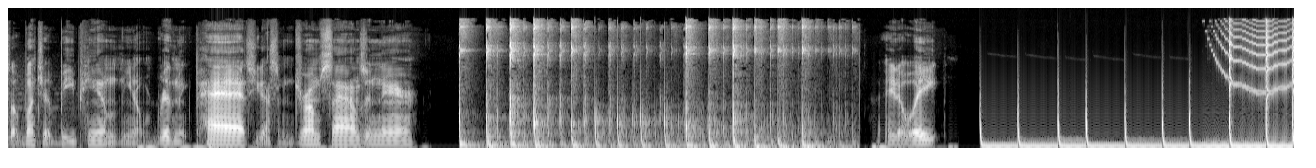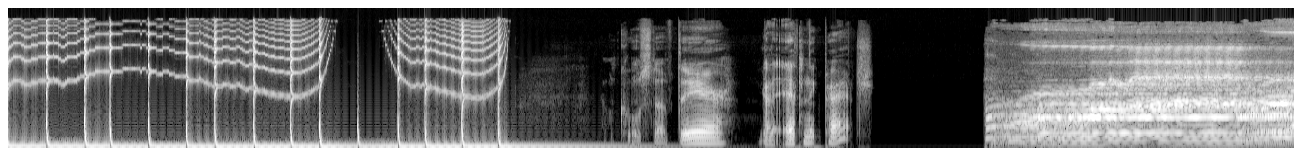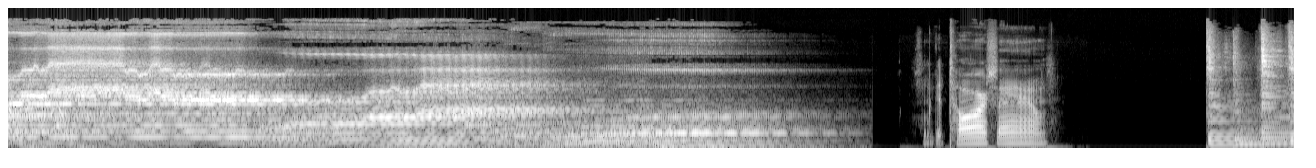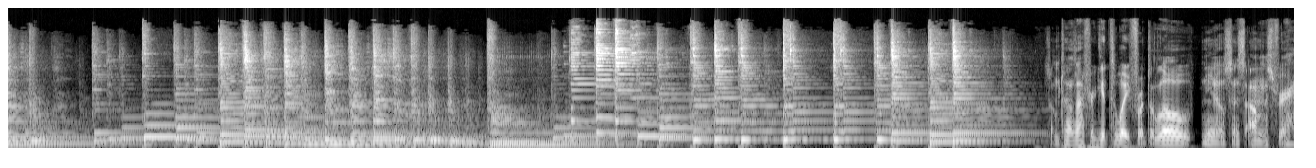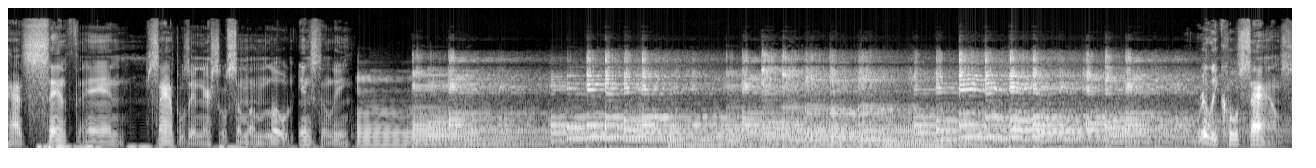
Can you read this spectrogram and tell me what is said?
So a bunch of BPM, you know, rhythmic pads. You got some drum sounds in there. 808. There. Got an ethnic patch. Some guitar sounds. Sometimes I forget to wait for it to load, you know, since Omnisphere has synth and samples in there, so some of them load instantly. Really cool sounds.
